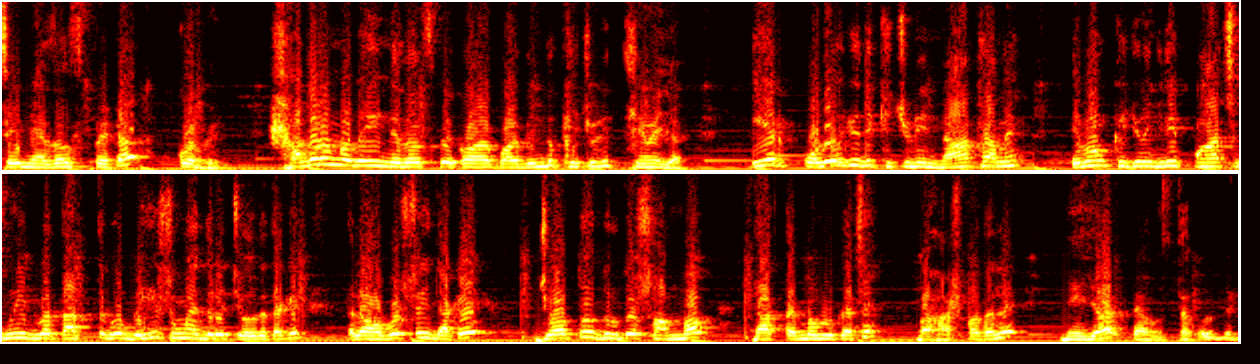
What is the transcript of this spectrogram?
সেই নেজাল স্প্রেটা করবেন। সাধারণভাবে এই নেজাল স্প্রে করার পর কিন্তু খিচুড়ি থেমে যায়। এর পরেও যদি খিচুড়ি না থামে এবং খিচুড়ি যদি পাঁচ মিনিট বা তার থেকেও বেশি সময় ধরে চলতে থাকে, তাহলে অবশ্যই তাকে যত দ্রুত সম্ভব ডাক্তারবাবুর কাছে বা হাসপাতালে নিয়ে যাওয়ার ব্যবস্থা করবেন।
